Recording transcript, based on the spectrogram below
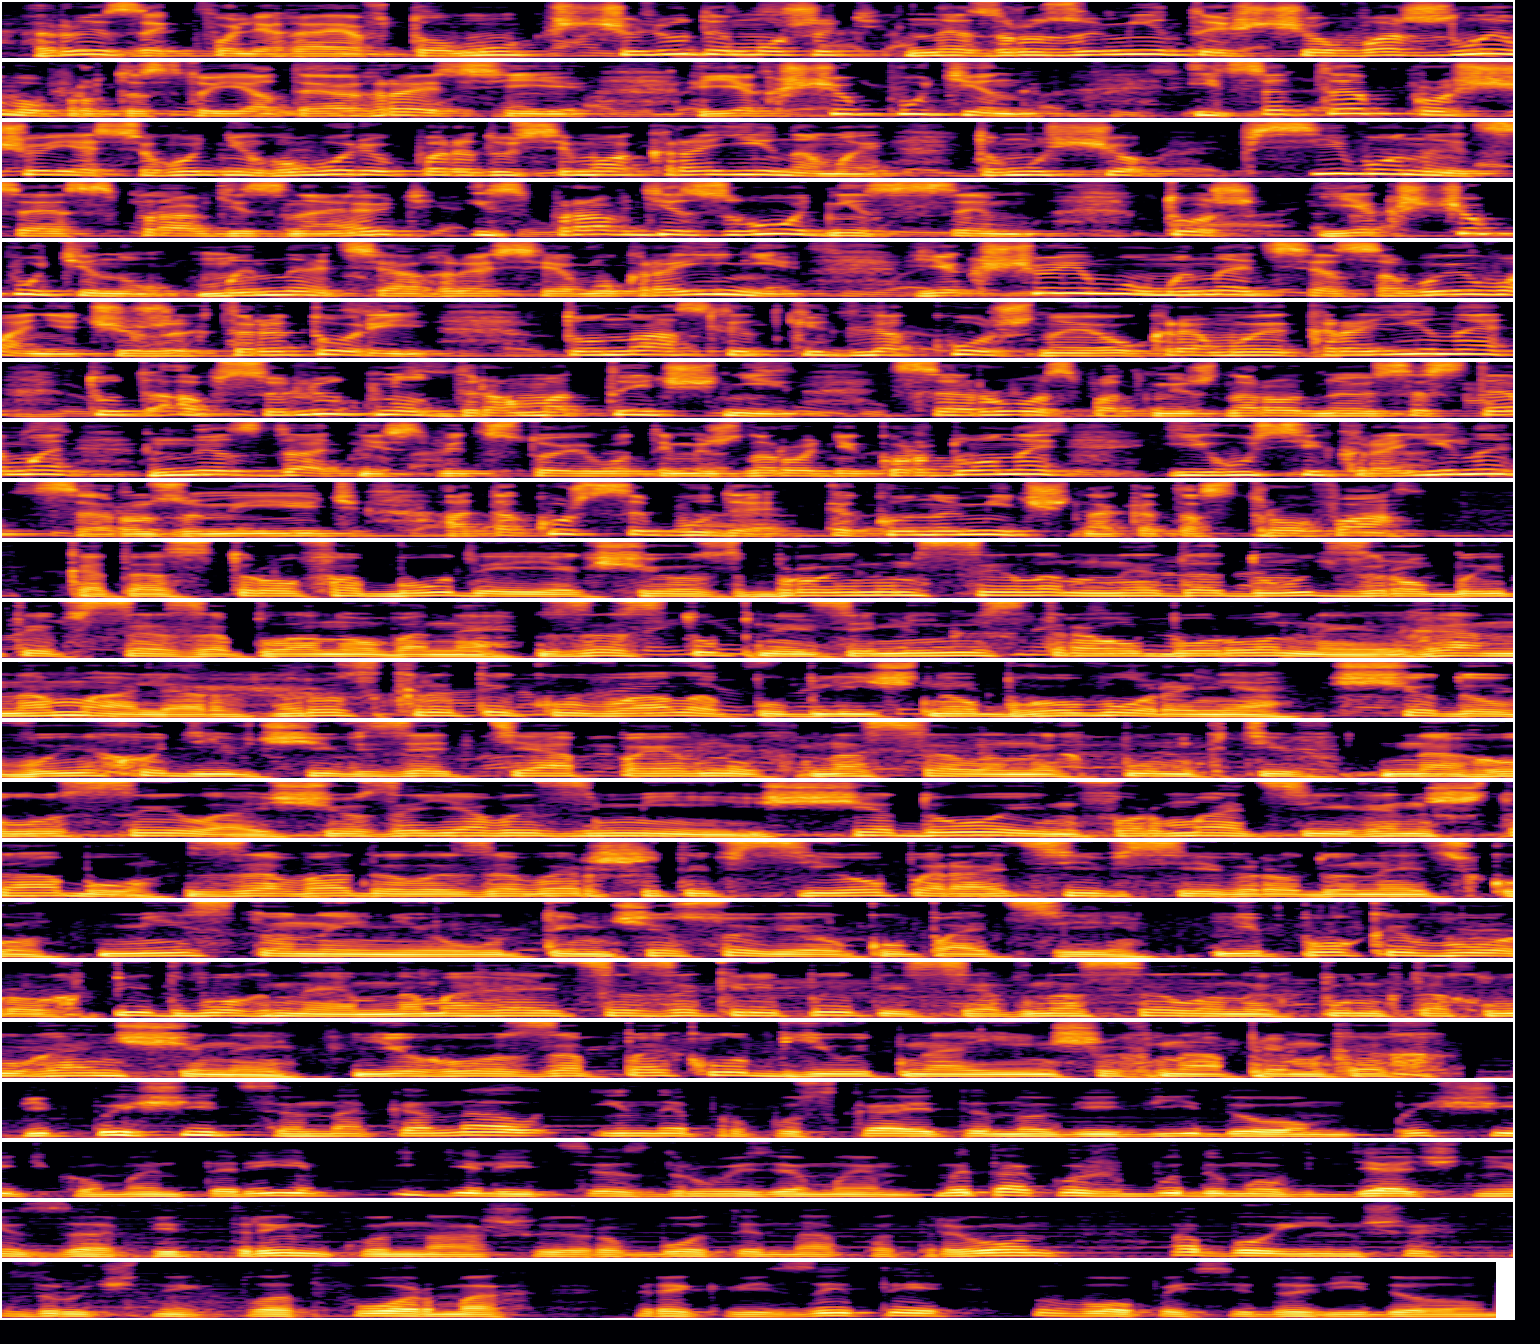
Ризик полягає в тому, що люди можуть не зрозуміти, що важливо протистояти агресії, якщо Путін, і це те, про що я сьогодні говорю перед усіма країнами, тому що всі вони це справді знають і справді згодні з цим. Тож, якщо Путіну минеться агресія в Україні, якщо йому минеться завоювання чужих територій, то наслідки для кожної окремої країни тут абсолютно драматичні. Це розпад міжнародної системи, нездатність відстоювати міжнародні кордони, і усі країни це розуміють. А також це буде економічна катастрофа. Катастрофа буде, якщо збройним силам не дадуть зробити все заплановане. Заступниця міністра оборони Ганна Маляр розкритикувала публічне обговорення щодо виходів чи взяття певних населених пунктів. Наголосила, що заяви змі ще до інформації генштабу завадили завершити всі операції в Сєвєродонецьку. Місто нині у тимчасовій окупації, і поки ворог під вогнем намагається закріпитися в населених пунктах Луганщини, його запекло б'ють на інших напрямках. Підпишіться на канал і не пропускайте нові відео. Пишіть коментарі і діліться з друзями. Ми також будемо вдячні за підтримку нашої роботи на Patreon або інших зручних платформах. Реквізити в описі до відео.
